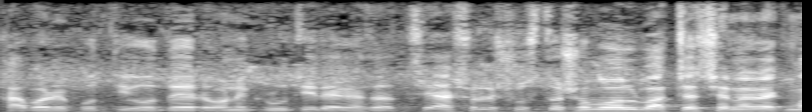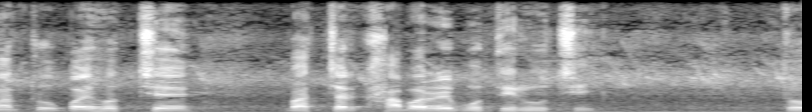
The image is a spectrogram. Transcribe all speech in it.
খাবারের প্রতি ওদের অনেক রুচি দেখা যাচ্ছে। আসলে সুস্থ সবল বাচ্চা চেনার একমাত্র উপায় হচ্ছে বাচ্চার খাবারের প্রতি রুচি। তো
